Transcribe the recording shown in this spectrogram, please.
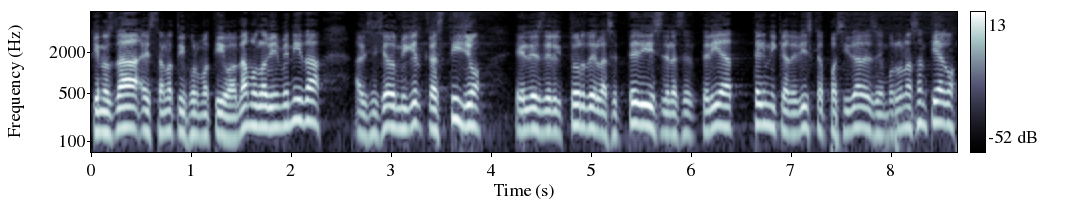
que nos da esta nota informativa. Damos la bienvenida al licenciado Miguel Castillo, él es director de la CETEDIS, de la Secretaría Técnica de Discapacidades de Morona, Santiago,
